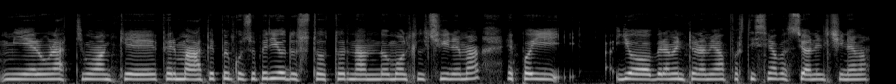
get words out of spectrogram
mi ero un attimo anche fermata e poi in questo periodo sto tornando molto al cinema e poi io ho veramente una mia fortissima passione il cinema.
